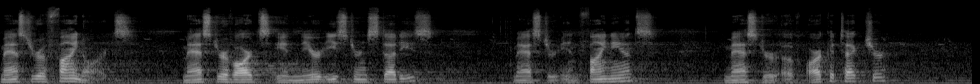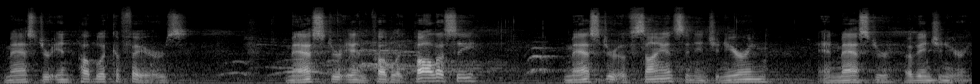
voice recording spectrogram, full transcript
Master of Fine Arts, Master of Arts in Near Eastern Studies, Master in Finance, Master of Architecture, Master in Public Affairs, Master in Public Policy, Master of Science and Engineering, and Master of Engineering.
